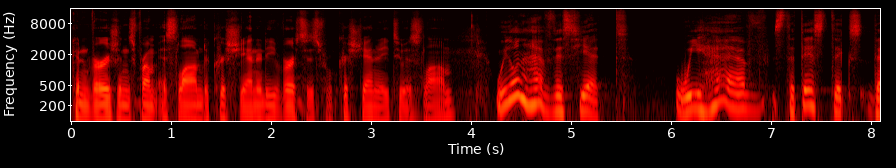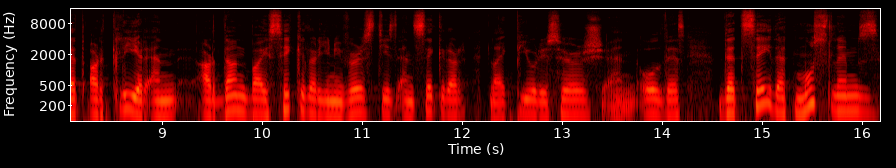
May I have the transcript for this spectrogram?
conversions from Islam to Christianity versus from Christianity to Islam? We don't have this yet. we have statistics that are clear and are done by secular universities and secular like Pew Research and all this that say that Muslims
